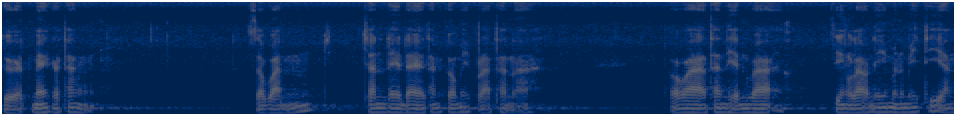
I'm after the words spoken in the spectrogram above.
เกิดแม้กระทั่ง สวรรค์ชั้นใด ๆ ท่านก็ไม่ปรารถนา เพราะว่าท่านเห็นว่าสิ่งเหล่านี้มันไม่เที่ยง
